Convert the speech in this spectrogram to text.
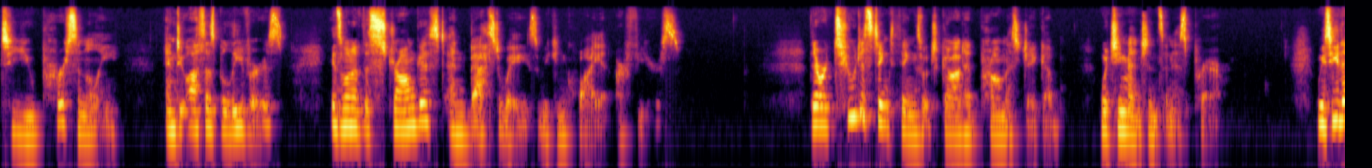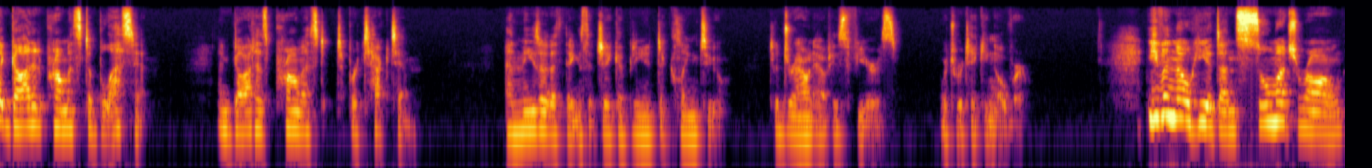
to you personally and to us as believers is one of the strongest and best ways we can quiet our fears. There were two distinct things which God had promised Jacob, which he mentions in his prayer. We see that God had promised to bless him, and God has promised to protect him. And these are the things that Jacob needed to cling to to drown out his fears, which were taking over. Even though he had done so much wrong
